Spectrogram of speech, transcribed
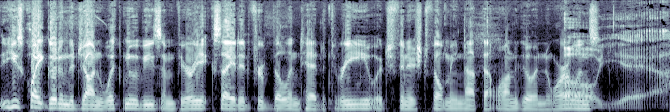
he's quite good in the John Wick movies. I'm very excited for Bill and Ted 3, which finished filming not that long ago in New Orleans Oh yeah.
